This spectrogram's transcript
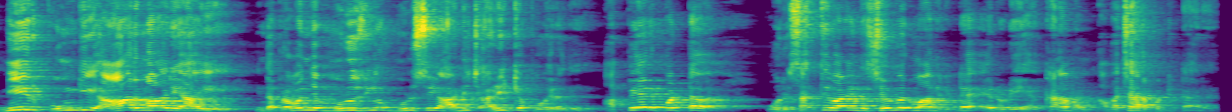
நீர் பொங்கி ஆறு மாதிரி ஆகி இந்த பிரபஞ்சம் முழுசையும் முழுசையும் அடிச்சு அழிக்கப் போகிறது. அப்பேற்பட்ட ஒரு சக்தி வாய்ந்த சிவபெருமான் கிட்ட என்னுடைய கணவன் அபச்சாரப்பட்டுட்டாரு.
